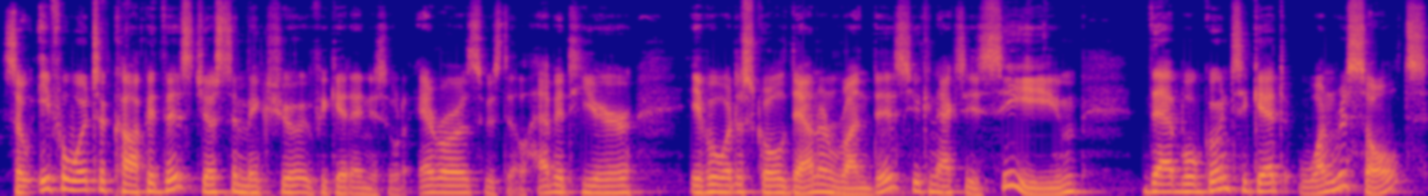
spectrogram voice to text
So if I were to copy this, just to make sure if we get any sort of errors, we still have it here. If I were to scroll down and run this, you can actually see that we're going to get one result,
